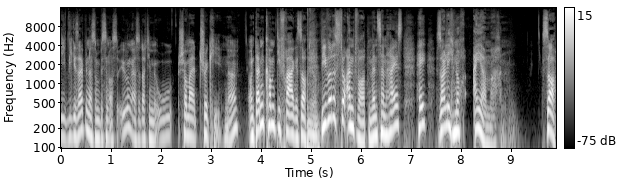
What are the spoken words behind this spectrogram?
die, wie gesagt, bin das so ein bisschen aus der Übung, also dachte ich mir, uh, schon mal tricky, ne? Und dann kommt die Frage, so, ja. wie würdest du antworten, wenn es dann heißt, hey, soll ich noch Eier machen? So.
